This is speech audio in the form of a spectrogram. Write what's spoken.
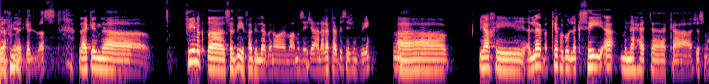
تقلب بس. لكن آه، في نقطة سلبية في هذه اللعبة نوعا ما مزعجة أنا لعبتها على PlayStation 3 مم. آه يا أخي اللعبة كيف أقول لك سيئة من ناحية آه، ك شو اسمه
